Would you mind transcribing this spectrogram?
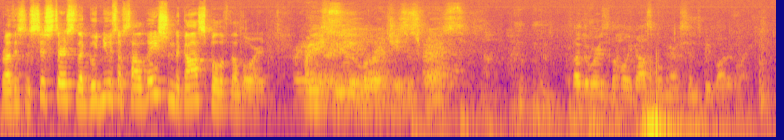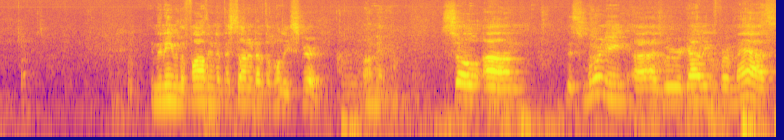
Brothers and sisters, the good news of salvation, the gospel of the Lord. Praise to you, Lord Jesus Christ. By the words of the Holy Gospel, may our sins be blotted away. In the name of the Father, and of the Son, and of the Holy Spirit. Amen. So, um, this morning, uh, as we were gathering for Mass,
